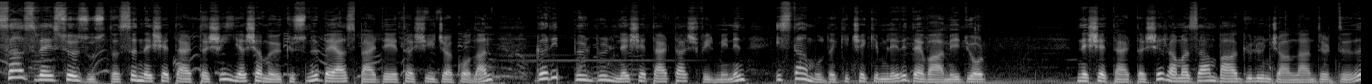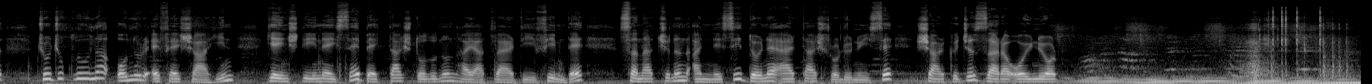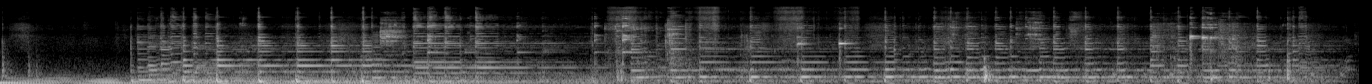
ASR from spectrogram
Saz ve söz ustası Neşet Ertaş'ın yaşam öyküsünü beyaz perdeye taşıyacak olan Garip Bülbül Neşet Ertaş filminin İstanbul'daki çekimleri devam ediyor. Neşet Ertaş'ı Ramazan Bağgül'ün canlandırdığı, çocukluğuna Onur Efe Şahin, gençliğine ise Bektaş Dolu'nun hayat verdiği filmde sanatçının annesi Döne Ertaş rolünü ise şarkıcı Zara oynuyor.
